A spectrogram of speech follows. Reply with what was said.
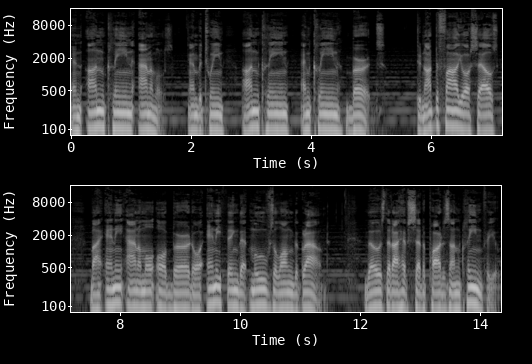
and unclean animals, and between unclean and clean birds. Do not defile yourselves by any animal or bird or anything that moves along the ground, those that I have set apart as unclean for you.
